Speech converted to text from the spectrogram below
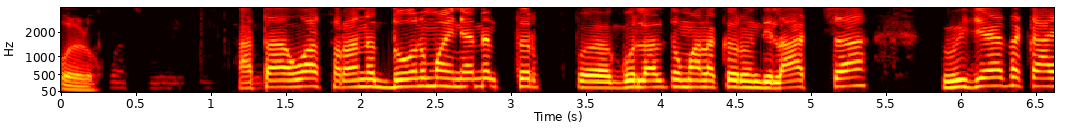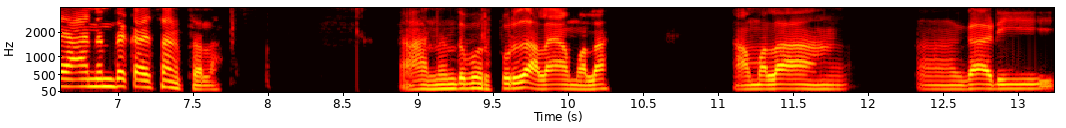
पळलो. आता वासरानं दोन महिन्यानंतर गुलाल तुम्हाला करून दिला. आजच्या विजयाचा काय आनंद काय सांग चला आनंद भरपूर झालाय आम्हाला आम्हाला अं, गाडी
